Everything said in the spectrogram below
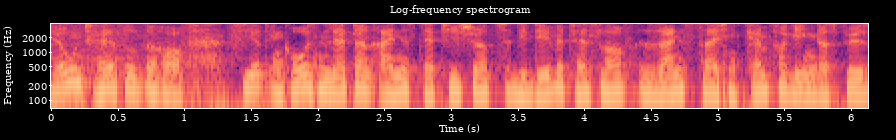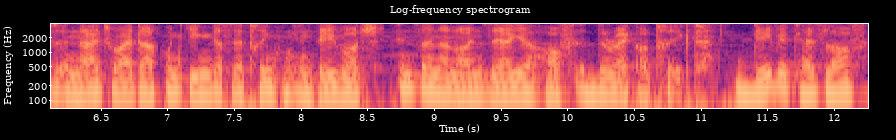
Don't Hassle the Hoff ziert in großen Lettern eines der T-Shirts, die David Hasselhoff, seines Zeichen Kämpfer gegen das Böse in Knight Rider und gegen das Ertrinken in Baywatch, in seiner neuen Serie Hoff the Record trägt. David Hasselhoff,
